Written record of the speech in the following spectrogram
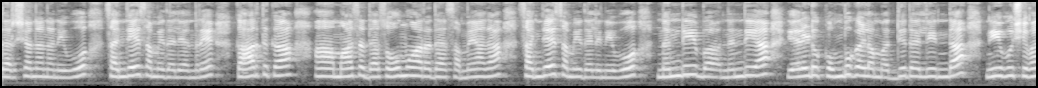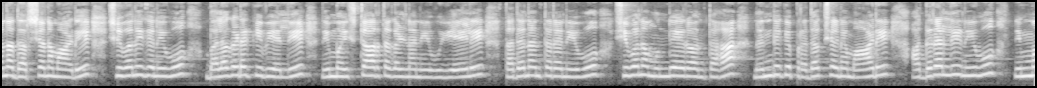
ದರ್ಶನನ ನೀವು ಸಂಜೆ ಸಮಯದಲ್ಲಿ ಅಂದರೆ ಕಾರ್ತಿಕ ಮಾಸದ ಸೋಮವಾರದ ಸಮಯದ ಸಂಜೆ ಸಮಯದಲ್ಲಿ ನೀವು ನಂದಿ ಬ, ನಂದಿಯ ಎರಡು ಕೊಂಬುಗಳ ಮಧ್ಯದಲ್ಲಿಂದ ನೀವು ಶಿವನ ದರ್ಶನ ಮಾಡಿ, ಶಿವನಿಗೆ ನೀವು ಬಲಗಡೆ ಕಿವಿಯಲ್ಲಿ ನಿಮ್ಮ ಇಷ್ಟಾರ್ಥಗಳನ್ನ ನೀವು ಹೇಳಿ, ತದನಂತರ ನೀವು ಶಿವನ ಮುಂದೆ ಇರುವಂತಹ ನಂದಿಗೆ ಪ್ರದಕ್ಷಿಣೆ ಮಾಡಿ, ಅದರಲ್ಲಿ ನೀವು ನಿಮ್ಮ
